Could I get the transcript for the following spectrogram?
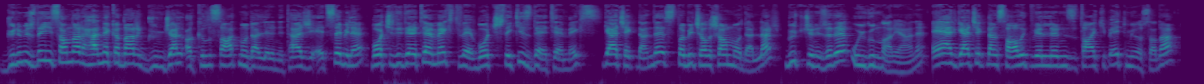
Günümüzde insanlar her ne kadar güncel akıllı saat modellerini tercih etse bile Watch 7 DT Max ve Watch 8 DT Max gerçekten de stabil çalışan modeller. Bütçenize de uygunlar yani. Eğer gerçekten sağlık verilerinizi takip etmiyorsa da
